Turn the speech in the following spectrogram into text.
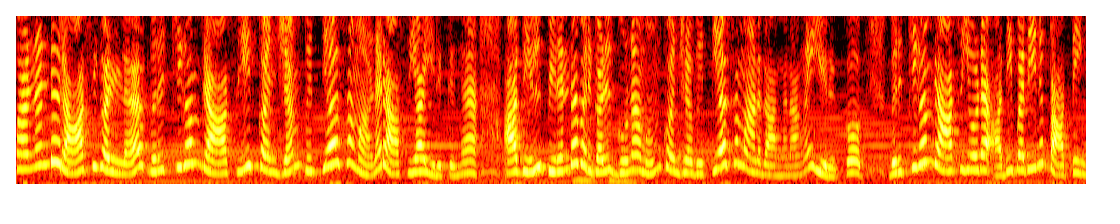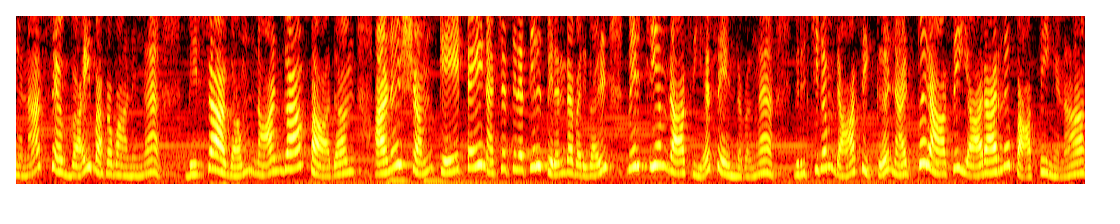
பன்னெண்டு ராசிகள்ல விருச்சிகம் ராசி கொஞ்சம் வித்தியாசமான ராசியா இருக்குங்க. அதில் பிறந்தவர்கள் குணமும் கொஞ்சம் வித்தியாசமானதாங்க தாங்க இருக்கும் விருச்சிகம் ராசியோட அதிபதினு பார்த்தீங்கன்னா செவ்வாய் பகவானுங்க. விசாகம் நான்காம் பாதம். அனுஷம் கேட்டை நட்சத்திரத்தில் பிறந்தவர்கள் விருச்சியம் ராசியை சேர்ந்தவங்க. விருச்சிகம் ராசிக்கு நட்பு ராசி யாராருன்னு பார்த்தீங்கன்னா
